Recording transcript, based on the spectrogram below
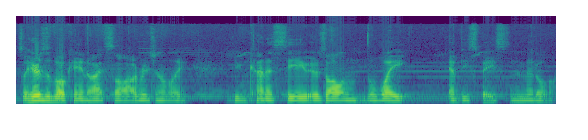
So here's the volcano I saw originally. You can kind of see it was all in the white empty space in the middle.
